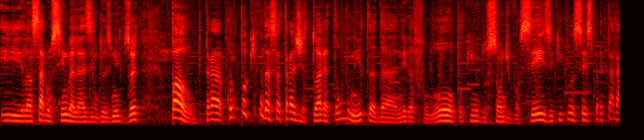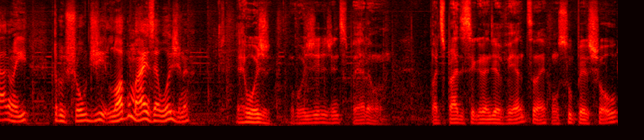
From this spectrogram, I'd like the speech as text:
e lançaram um single, aliás, em 2018. Paulo, pra, conta um pouquinho dessa trajetória tão bonita da Nega Fulô, um pouquinho do som de vocês e o que, que vocês prepararam aí para o show de logo mais, é hoje, né? É hoje. Hoje a gente espera um, participar desse grande evento, né, com um super show,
